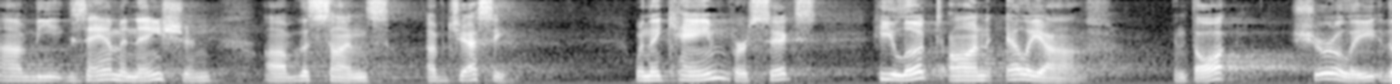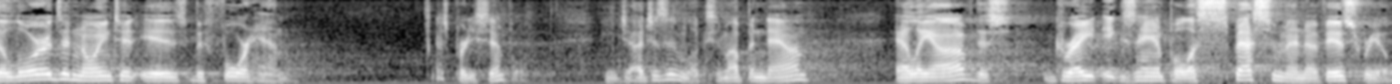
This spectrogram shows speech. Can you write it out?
of the examination of the sons of Jesse. When they came, verse 6, he looked on Eliab and thought, Surely the Lord's anointed is before him. That's pretty simple. He judges him, looks him up and down, Eliab, this great example, a specimen of Israel.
